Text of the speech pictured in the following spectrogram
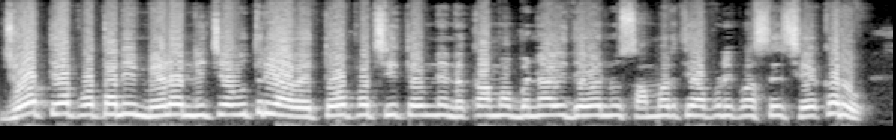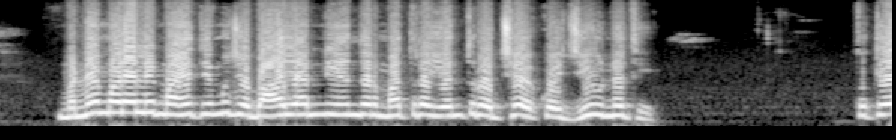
જો તે પોતાની મેળે નીચે ઉતરી આવે, તો પછી તેમને નકામા બનાવી દેવાનું સામર્થ્ય આપણી પાસે છે ખરું. મને મળેલી માહિતી મુજબ આ યાનની અંદર માત્ર યંત્રો છે, કોઈ જીવ નથી. તો તે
